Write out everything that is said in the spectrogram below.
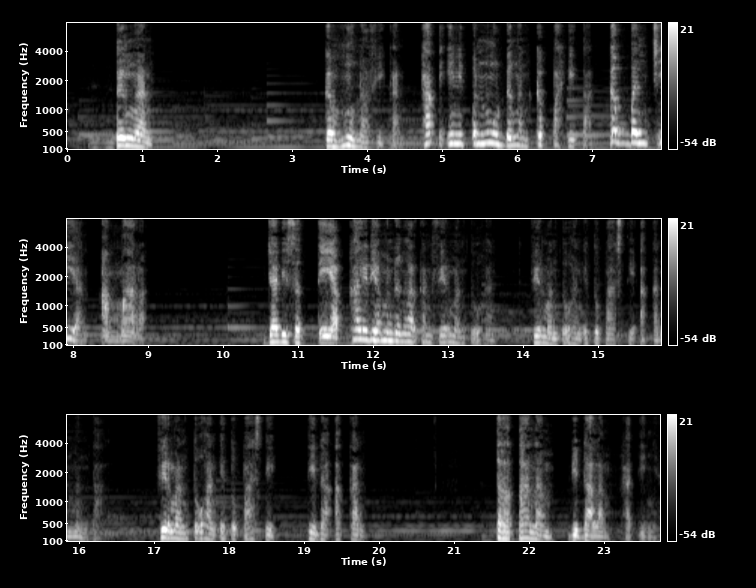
dengan kemunafikan. Hati ini penuh dengan kepahitan, kebencian, amarah. Jadi setiap kali dia mendengarkan firman Tuhan, firman Tuhan itu pasti akan mental. Firman Tuhan itu pasti tidak akan tertanam di dalam hatinya.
